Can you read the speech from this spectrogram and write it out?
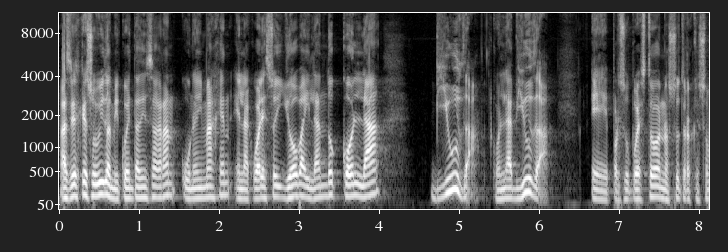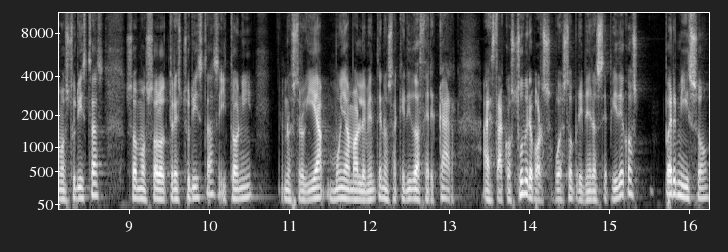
Así es que he subido a mi cuenta de Instagram una imagen en la cual estoy yo bailando con la viuda, con la viuda. Eh, por supuesto, nosotros que somos turistas, somos solo tres turistas y Tony, nuestro guía, muy amablemente nos ha querido acercar a esta costumbre. Por supuesto, primero se pide permiso,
